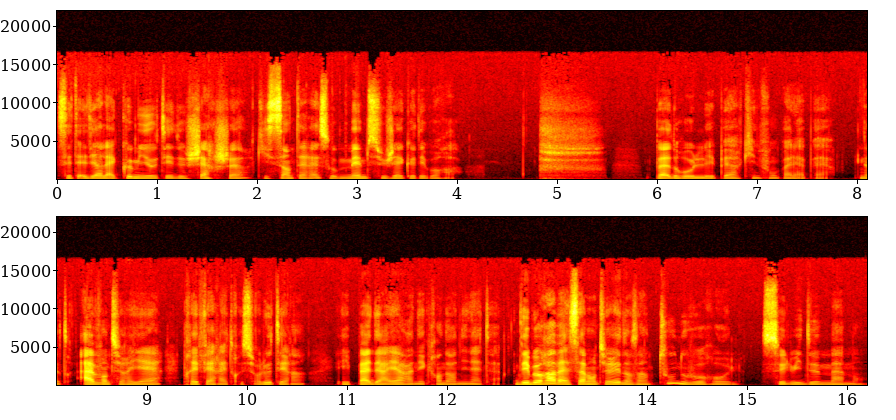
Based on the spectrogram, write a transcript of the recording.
c'est-à-dire la communauté de chercheurs qui s'intéressent au même sujet que Déborah. Pas drôle les pères qui ne font pas la paire. Notre aventurière préfère être sur le terrain et pas derrière un écran d'ordinateur. Déborah va s'aventurer dans un tout nouveau rôle, celui de maman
